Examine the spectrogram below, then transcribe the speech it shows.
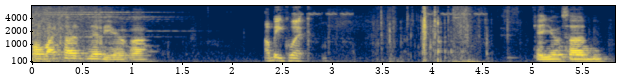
Well, my turn's nearly over. I'll be quick. Okay, your turn.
